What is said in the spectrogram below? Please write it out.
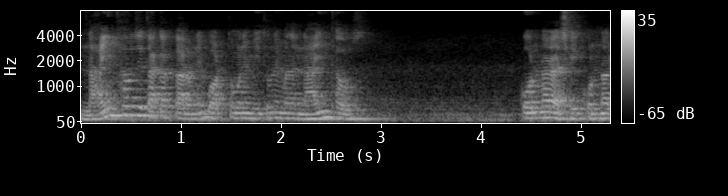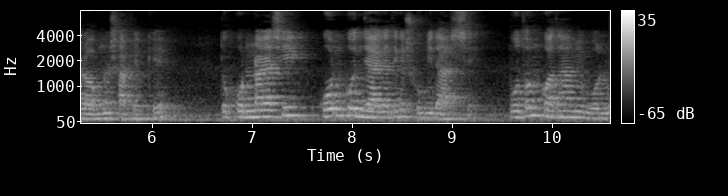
নাইন্থ হাউসে থাকার কারণে, বর্তমানে মিথুনে মানে নাইন্থ হাউস কন্যা রাশি, কন্যা লগ্ন সাপেক্ষে। তো কন্যা রাশি কোন কোন জায়গা থেকে সুবিধা আসছে? প্রথম কথা আমি বলব,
